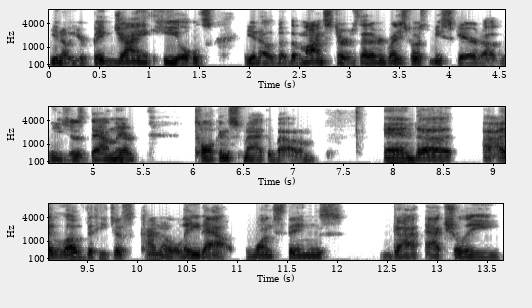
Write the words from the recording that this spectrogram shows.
you know, your big giant heels, you know, the, the monsters that everybody's supposed to be scared of. And he's just down there yeah. talking smack about them. And mm-hmm. uh, I love that he just kind of laid out once things got actually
